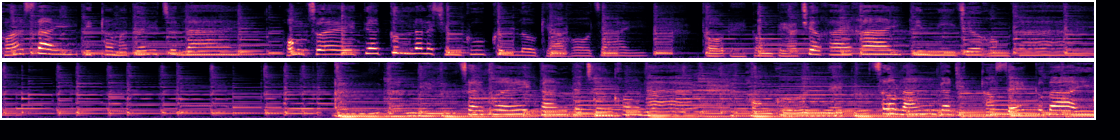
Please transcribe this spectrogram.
看看西，日头嘛底出来，风吹着骨力的身躯，困落徛好在。土地公伯笑嗨嗨，今年招风台。黄黄的油菜花，等待春风来。黄昏的稻草人，甲日头说 goodbye。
